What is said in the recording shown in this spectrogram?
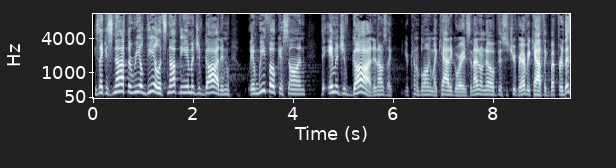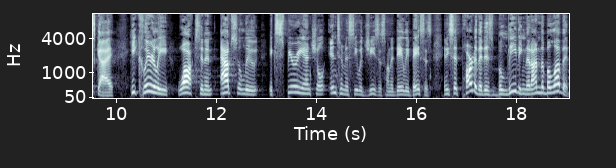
He's like, it's not the real deal. It's not the image of God. And, and we focus on the image of God. And I was like, you're kind of blowing my categories. And I don't know if this is true for every Catholic, but for this guy, he clearly walks in an absolute experiential intimacy with Jesus on a daily basis. And he said, part of it is believing that I'm the beloved.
